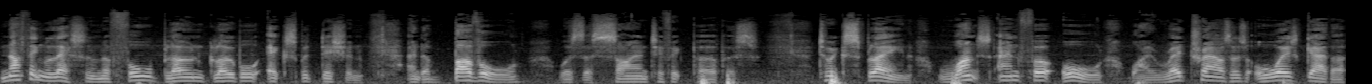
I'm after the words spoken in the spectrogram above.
nothing less than a full-blown global expedition. And above all was the scientific purpose to explain once and for all why red trousers always gather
